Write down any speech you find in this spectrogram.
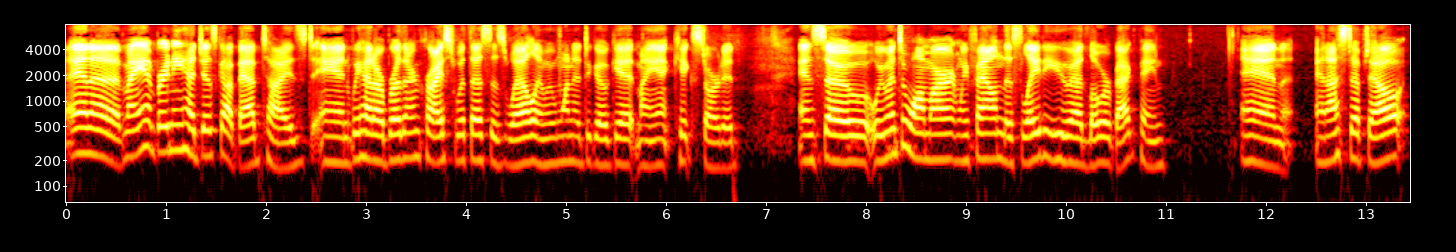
And uh, my Aunt Brittany had just got baptized, and we had our brother in Christ with us as well, and we wanted to go get my aunt kick started. And so we went to Walmart and we found this lady who had lower back pain. And and I stepped out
